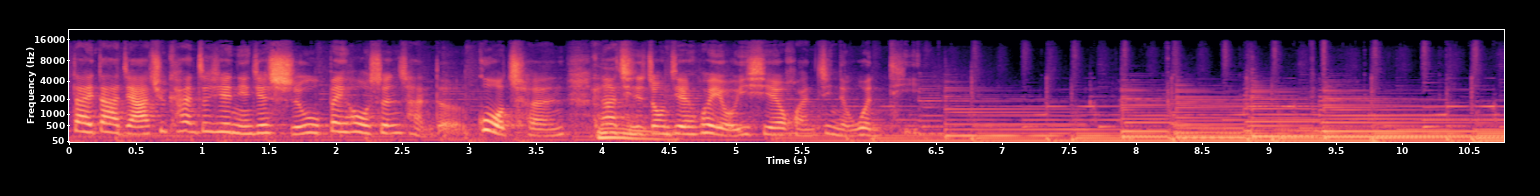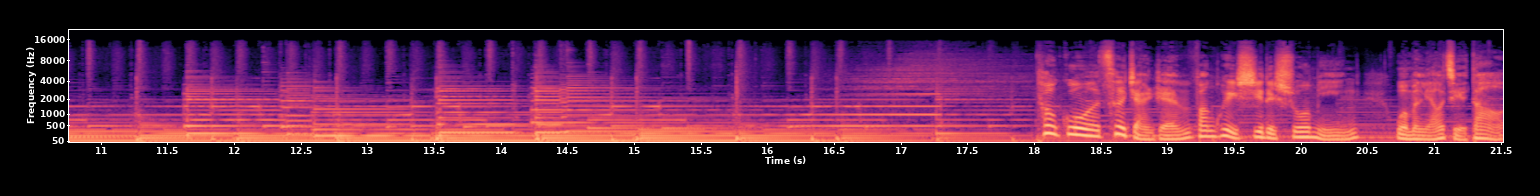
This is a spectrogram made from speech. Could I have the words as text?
带大家去看这些年节食物背后生产的过程，那其实中间会有一些环境的问题。透过策展人方慧诗的说明，我们了解到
